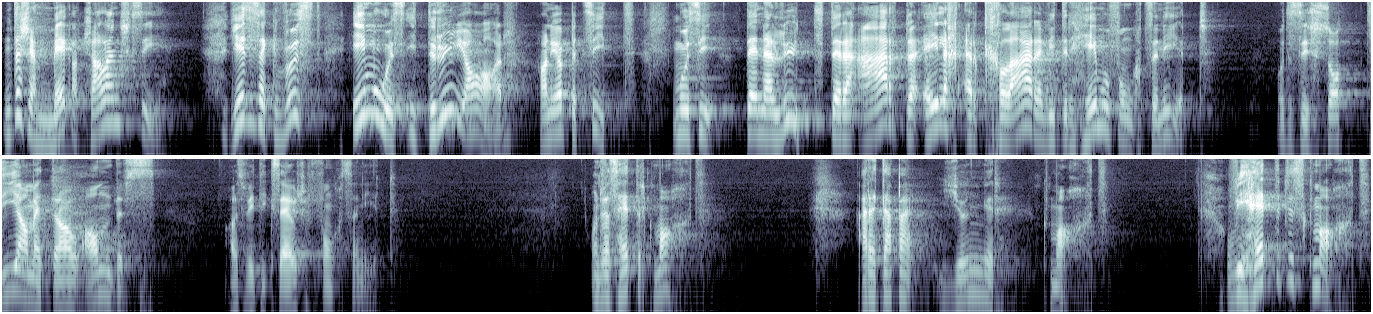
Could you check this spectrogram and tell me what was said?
Und das war eine mega Challenge. Jesus hat gewusst, ich muss in drei Jahren, habe ich etwa Zeit, muss ich diesen Leuten, dieser Erde eigentlich erklären, wie der Himmel funktioniert. Und es ist so diametral anders, als wie die Gesellschaft funktioniert. Und was hat er gemacht? Er hat eben Jünger gemacht. Und wie hat er das gemacht?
